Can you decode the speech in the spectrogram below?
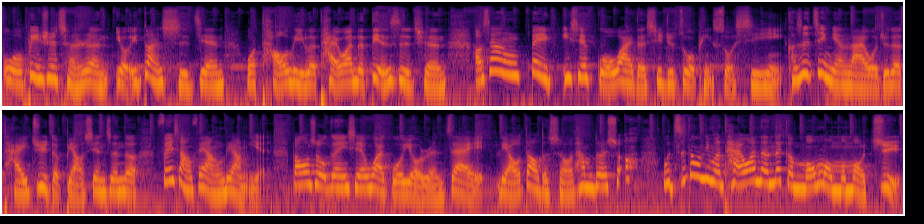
我必须承认，有一段时间我逃离了台湾的电视圈，好像被一些国外的戏剧作品所吸引。可是近年来，我觉得台剧的表现真的非常非常亮眼。包括说我跟一些外国友人在聊到的时候，他们都会说：“哦，我知道你们台湾的那个某某某某剧。”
